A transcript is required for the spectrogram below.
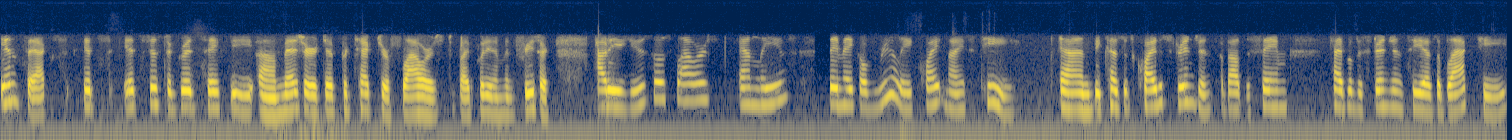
insects, it's it's just a good safety uh, measure to protect your flowers by putting them in the freezer. How do you use those flowers and leaves? They make a really quite nice tea, and because it's quite astringent, about the same type of astringency as a black tea,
